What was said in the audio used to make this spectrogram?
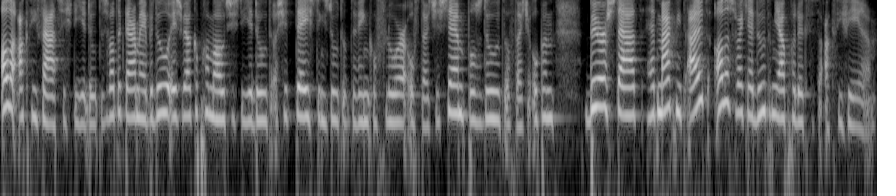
alle activaties die je doet. Dus wat ik daarmee bedoel is welke promoties die je doet. Als je tastings doet op de winkelvloer, of dat je samples doet, of dat je op een beurs staat. Het maakt niet uit. Alles wat jij doet om jouw producten te activeren.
